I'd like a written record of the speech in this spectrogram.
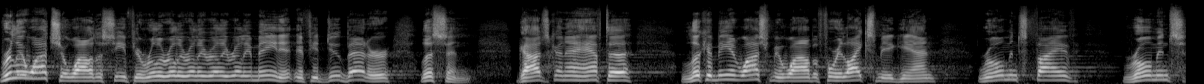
really watch a while to see if you really, really, really, really, really mean it. And if you do better, listen, God's going to have to look at me and watch me a while before he likes me again. Romans 5, Romans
